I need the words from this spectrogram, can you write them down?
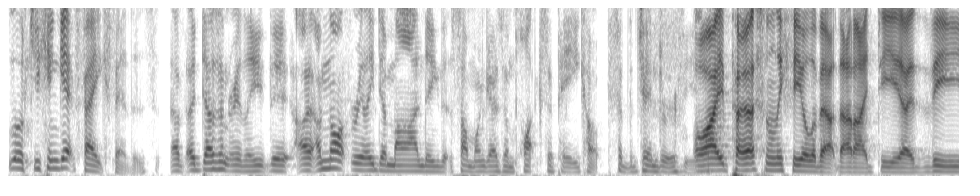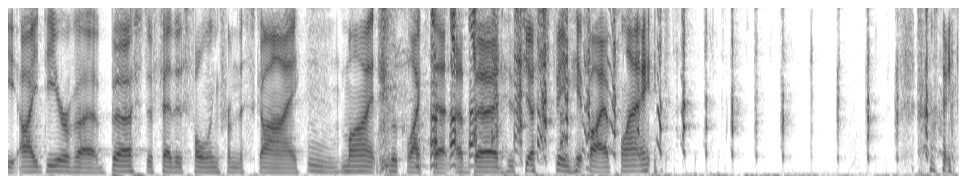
Look, you can get fake feathers. Uh, It doesn't really. I, I'm not really demanding that someone goes and plucks a peacock for the gender reveal. I personally feel about that idea. The idea of a burst of feathers falling from the sky Mm. might look like that a bird has just been hit by a plane. like,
